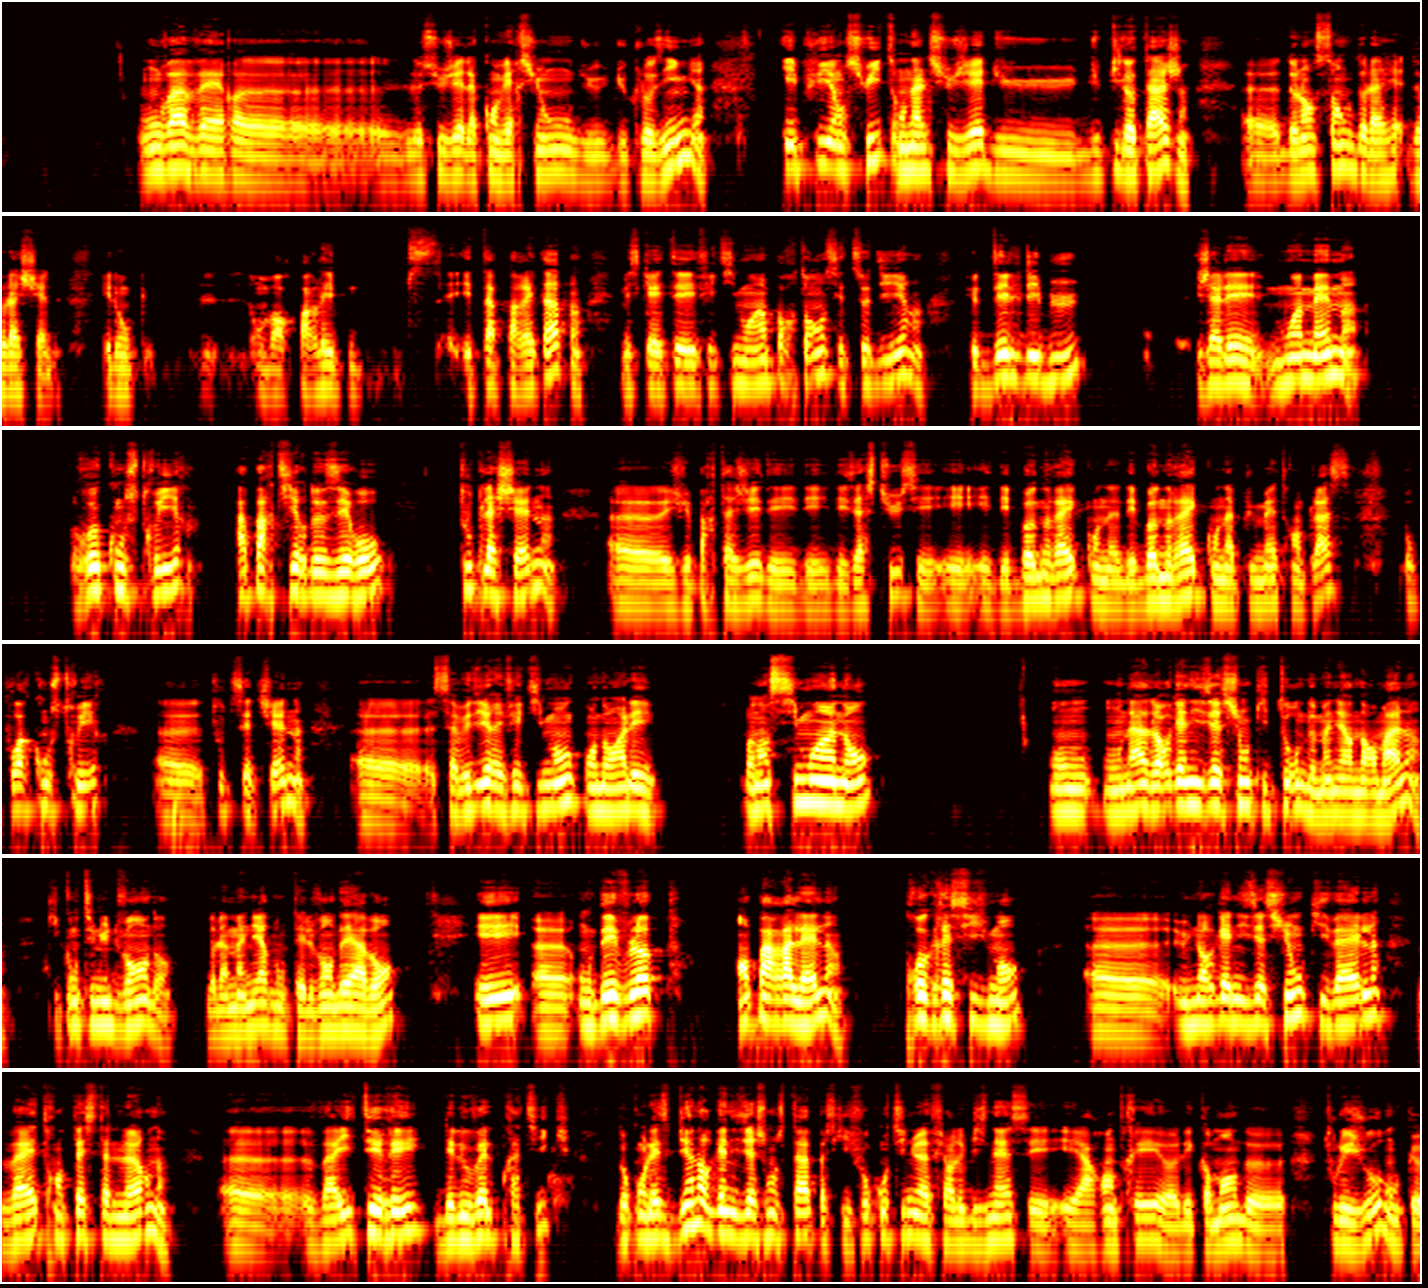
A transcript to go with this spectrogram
on va vers le sujet de la conversion, du, closing, et puis ensuite on a le sujet du, pilotage de l'ensemble de la, de la, chaîne. Et donc, on va en reparler étape par étape, mais ce qui a été effectivement important, c'est de se dire que dès le début, j'allais moi-même reconstruire à partir de zéro toute la chaîne. je vais partager des, astuces et, des bonnes règles qu'on a, des bonnes règles qu'on a pu mettre en place pour pouvoir construire toute cette chaîne. ça veut dire effectivement que pendant, pendant six mois, un an, on, a l'organisation qui tourne de manière normale, qui continue de vendre de la manière dont elle vendait avant, et on développe en parallèle, progressivement, une organisation qui va, elle, va être en test and learn, va itérer des nouvelles pratiques donc on laisse bien l'organisation stable parce qu'il faut continuer à faire le business et, à rentrer les commandes tous les jours. Donc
